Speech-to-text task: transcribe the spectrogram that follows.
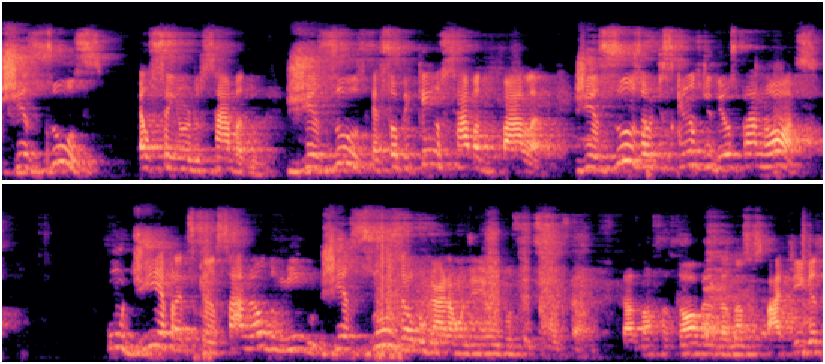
Jesus é o Senhor do sábado. Jesus é sobre quem o sábado fala. Jesus é o descanso de Deus para nós. Um dia para descansar não é o domingo. Jesus é o lugar onde eu e você descansamos das nossas obras, das nossas fadigas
